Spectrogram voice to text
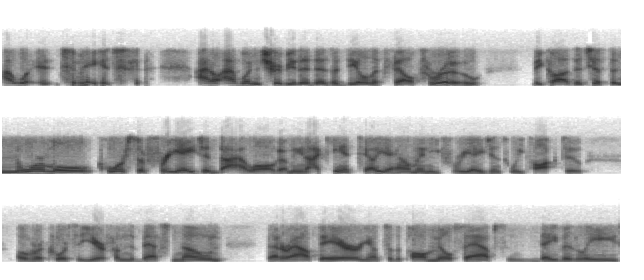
I would to me it's I don't I wouldn't attribute it as a deal that fell through because it's just a normal course of free agent dialogue. I mean, I can't tell you how many free agents we talk to over a course of a year, from the best known that are out there, you know, to the Paul Millsaps and David Lees,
